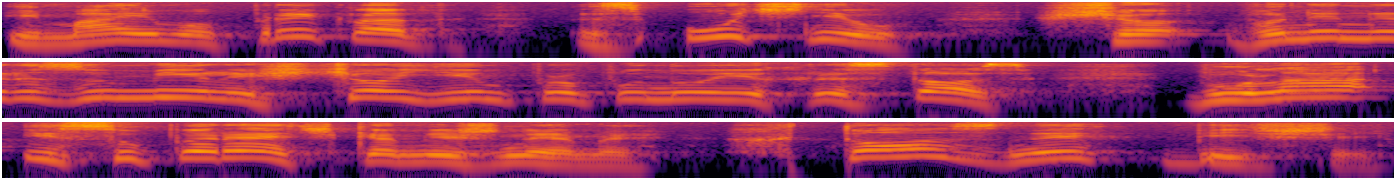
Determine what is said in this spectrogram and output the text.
І маємо приклад з учнів, що вони не розуміли, що їм пропонує Христос. Була і суперечка між ними. Хто з них більший?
